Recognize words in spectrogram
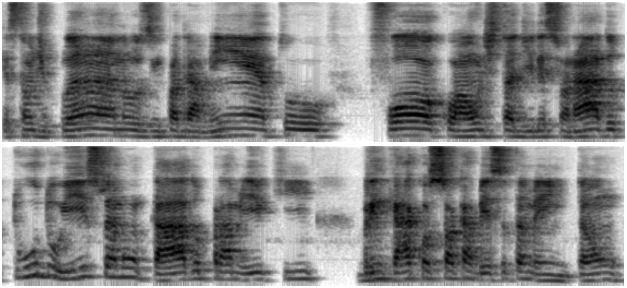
questão de planos, enquadramento, foco, aonde está direcionado, tudo isso é montado para meio que brincar com a sua cabeça também. Então,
